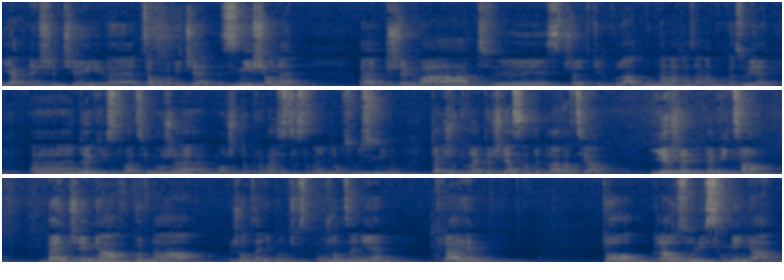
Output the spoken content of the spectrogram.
jak najszybciej e, całkowicie zniesione. E, Przykład y, sprzed kilku lat Bogdana Hazana pokazuje, e, do jakiej sytuacji może, może doprowadzić stosowanie klauzuli sumienia. Także tutaj też jasna deklaracja, jeżeli lewica będzie miała wpływ na rządzenie bądź współrządzenie krajem, to klauzuli sumienia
